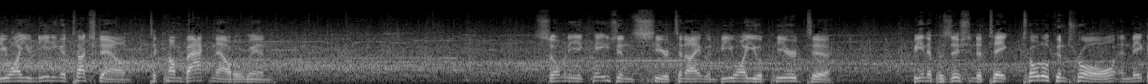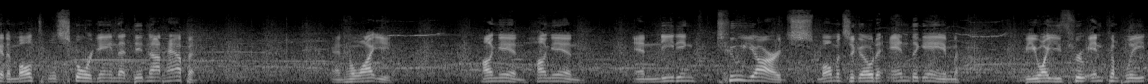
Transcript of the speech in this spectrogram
BYU needing a touchdown to come back now to win. So many occasions here tonight when BYU appeared to be in a position to take total control and make it a multiple score game. That did not happen. And Hawaii hung in, hung in, and needing two yards moments ago to end the game. BYU threw incomplete,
